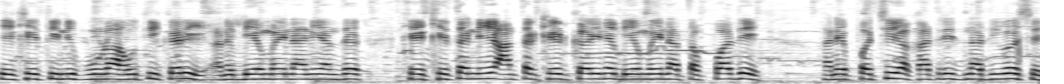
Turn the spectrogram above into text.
એ ખેતીની પૂર્ણાહુતિ કરી અને બે મહિનાની અંદર ખેતરની આંતરખેડ કરીને બે મહિના તપવા દે અને પછી અખાત્રીજના દિવસે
